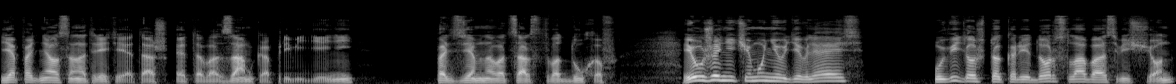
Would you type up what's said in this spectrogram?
Я поднялся на третий этаж этого замка привидений, подземного царства духов, и уже ничему не удивляясь, увидел, что коридор слабо освещен,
